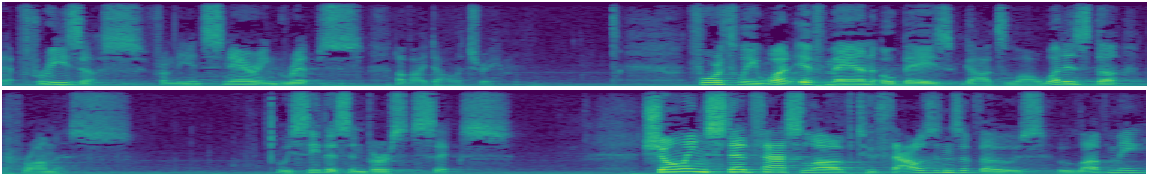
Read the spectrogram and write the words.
that frees us from the ensnaring grips of idolatry. Fourthly, what if man obeys God's law? What is the promise? We see this in verse 6 showing steadfast love to thousands of those who love me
